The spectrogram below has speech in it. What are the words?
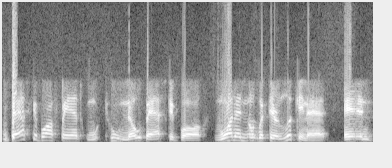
Basketball fans wh- who know basketball want to know what they're looking at, and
